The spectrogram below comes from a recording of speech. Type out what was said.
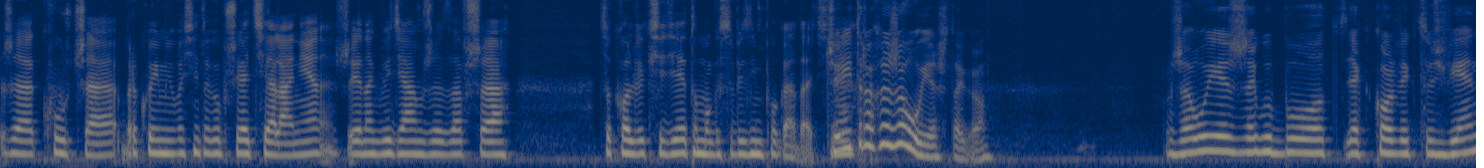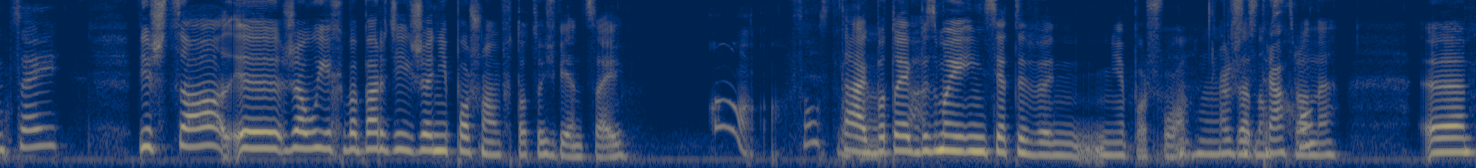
że kurczę, brakuje mi właśnie tego przyjaciela, nie? Że jednak wiedziałam, że zawsze cokolwiek się dzieje, to mogę sobie z nim pogadać, Czyli nie? trochę żałujesz tego. Żałujesz, że jakby było jakkolwiek coś więcej? Wiesz co, y, żałuję chyba bardziej, że nie poszłam w to coś więcej. W tą stronę. Tak, bo to jakby z mojej inicjatywy nie poszło Mhm. W ze żadną strachu? stronę. Y, mm,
